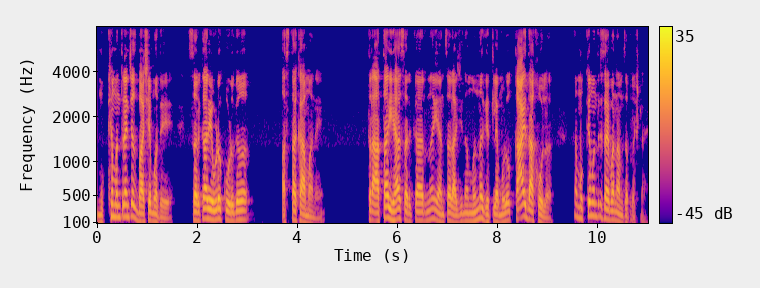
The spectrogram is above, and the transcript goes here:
मुख्यमंत्र्यांच्याच भाषेमध्ये सरकार एवढं कोडगं असता कामा नये. तर आता ह्या सरकारनं यांचा राजीनामा न घेतल्यामुळं काय दाखवलं? हा मुख्यमंत्री साहेबांना आमचा प्रश्न आहे.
